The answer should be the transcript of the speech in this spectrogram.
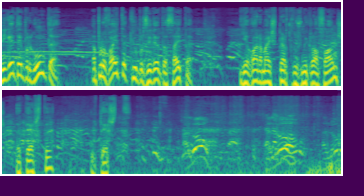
Ninguém tem pergunta? Aproveita que o presidente aceita. E agora, mais perto dos microfones, atesta o teste. Alô? Alô? Alô?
